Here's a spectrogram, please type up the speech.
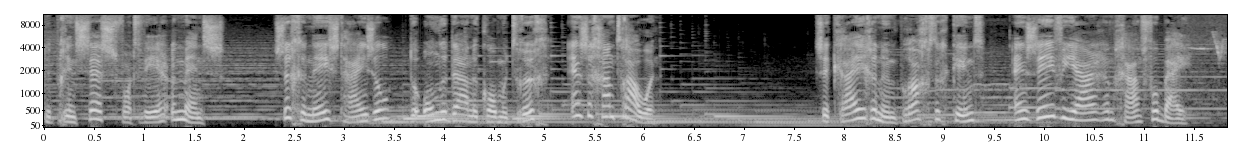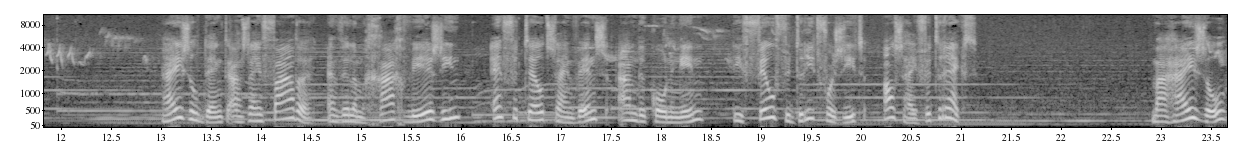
De prinses wordt weer een mens. Ze geneest Heizel, de onderdanen komen terug en ze gaan trouwen. Ze krijgen een prachtig kind en zeven jaren gaan voorbij. Heizel denkt aan zijn vader en wil hem graag weerzien en vertelt zijn wens aan de koningin die veel verdriet voorziet als hij vertrekt. Maar Heizel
